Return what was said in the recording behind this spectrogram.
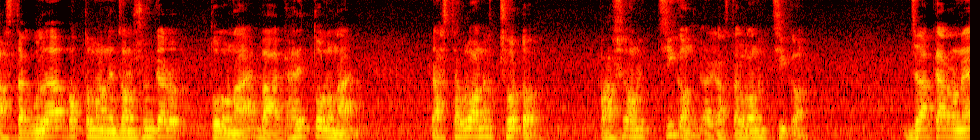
রাস্তাগুলা বর্তমানে জনসংখ্যার তুলনায় বা গাড়ির তুলনায় রাস্তাগুলো অনেক ছোট, পাশে অনেক চিকন রাস্তাগুলো অনেক চিকন। যার কারণে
